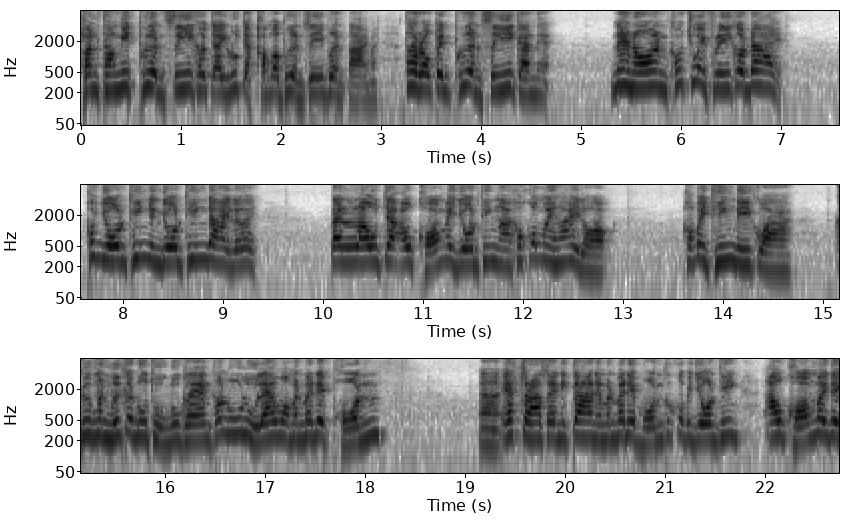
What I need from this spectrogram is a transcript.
พันธมิตรเพื่อนซีเข้าใจรู้จักคำว่าเพื่อนซีเพื่อนตายไหมถ้าเราเป็นเพื่อนซีกันเนี่ย แน่นอนเขาช่วยฟรีก็ได้เขาโยนทิ้งยังโยนทิ้งได้เลย แต่เราจะเอาของไอโยนทิ้งมาเขาก็ไม่ให้หรอกเขาไปทิ้งดีกว่า คือมันเหมือนกับดูถูกดูแคลนเขารู้หรูแล้วว่ามันไม่ได้ผลอ่าเอสตราเซเนกาเนี่ยมันไม่ได้ผลเขาก็ไปโยนทิ้ง เอาของไม่ได้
